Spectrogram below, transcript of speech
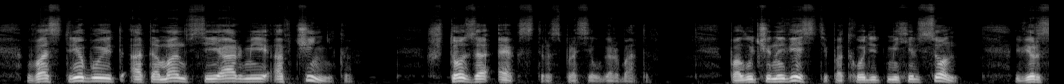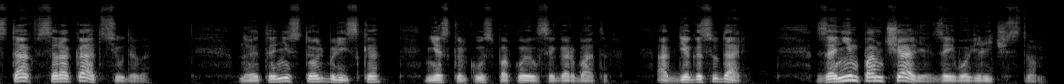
— вас требует атаман всей армии овчинников. — Что за экстра? — спросил Горбатов. — Получены вести, подходит Михельсон, в верстах в сорока отсюда. — Но это не столь близко, — несколько успокоился Горбатов. — А где государь? За ним помчали, за его величеством.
